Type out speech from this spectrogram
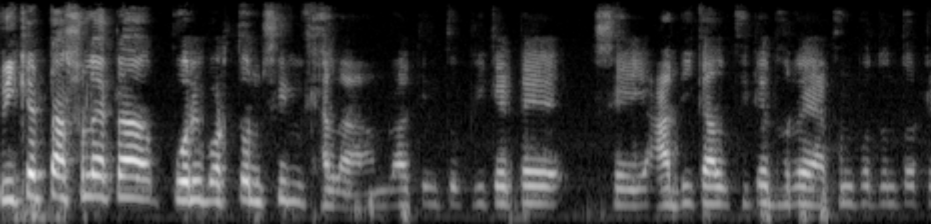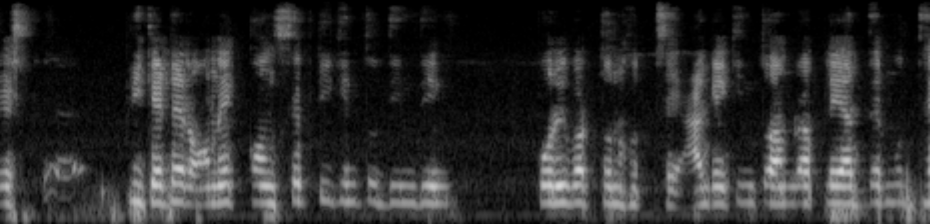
ক্রিকেটটা আসলে একটা পরিবর্তনশীল খেলা। আমরা কিন্তু ক্রিকেটে সেই আদিকাল থেকে ধরে এখন পর্যন্ত টেস্ট ক্রিকেটের অনেক কনসেপ্টই কিন্তু দিন দিন পরিবর্তন হচ্ছে। আগে কিন্তু আমরা প্লেয়ারদের মধ্যে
